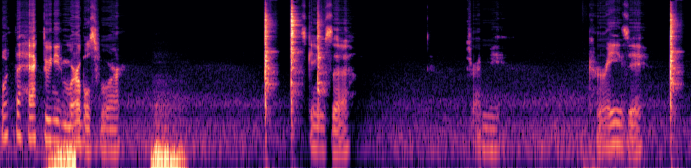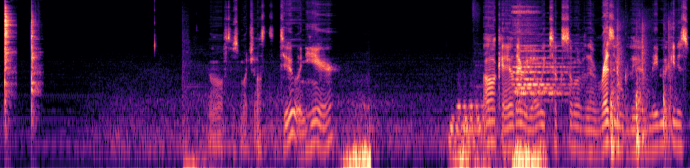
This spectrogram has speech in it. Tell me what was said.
What the heck do we need marbles for? This game's uh driving me crazy. I don't know if there's much else to do in here. Okay, well, there we go. We took some of the resin glue. Maybe we can just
